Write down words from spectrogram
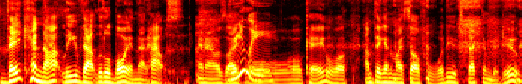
they cannot leave that little boy in that house. And I was like, Really? "Oh, okay. Well, I'm thinking to myself, what do you expect them to do?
